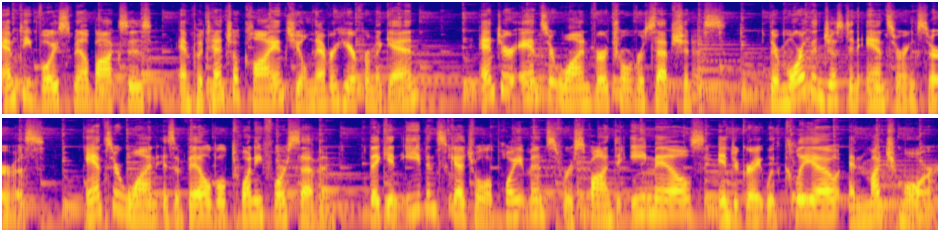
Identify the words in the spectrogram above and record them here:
empty voicemail boxes, and potential clients you'll never hear from again? Enter Answer One Virtual Receptionists. They're more than just an answering service. Answer One is available 24 7. They can even schedule appointments, respond to emails, integrate with Clio, and much more.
